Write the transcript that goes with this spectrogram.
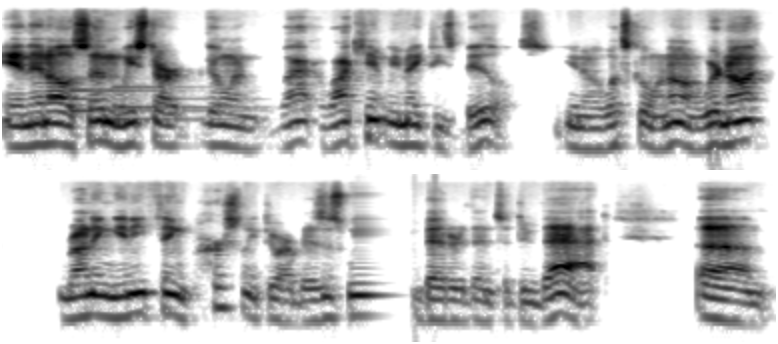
and then all of a sudden we start going why, why can't we make these bills you know what's going on we're not running anything personally through our business we better than to do that um,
